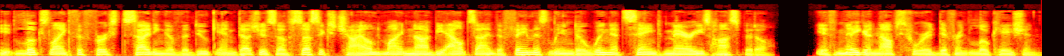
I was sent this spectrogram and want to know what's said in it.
it looks like the first sighting of the Duke and Duchess of Sussex child might not be outside the famous Lindo wing at St. Mary's Hospital. If Meghan opts for a different location,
